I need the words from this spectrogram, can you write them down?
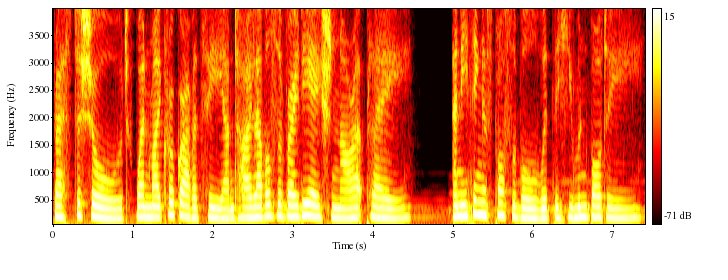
Rest assured, when microgravity and high levels of radiation are at play, anything is possible with the human body.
